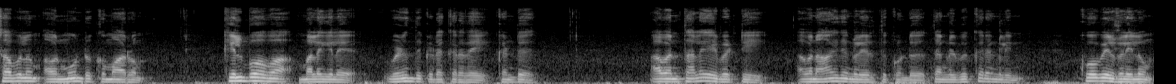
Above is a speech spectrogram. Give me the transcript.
சவுலும் அவன் மூன்று குமாரும் கில்போவா மலையிலே விழுந்து கிடக்கிறதை கண்டு அவன் தலையை வெட்டி அவன் ஆயுதங்களை எடுத்துக்கொண்டு தங்கள் விக்கிரங்களின் கோவில்களிலும்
